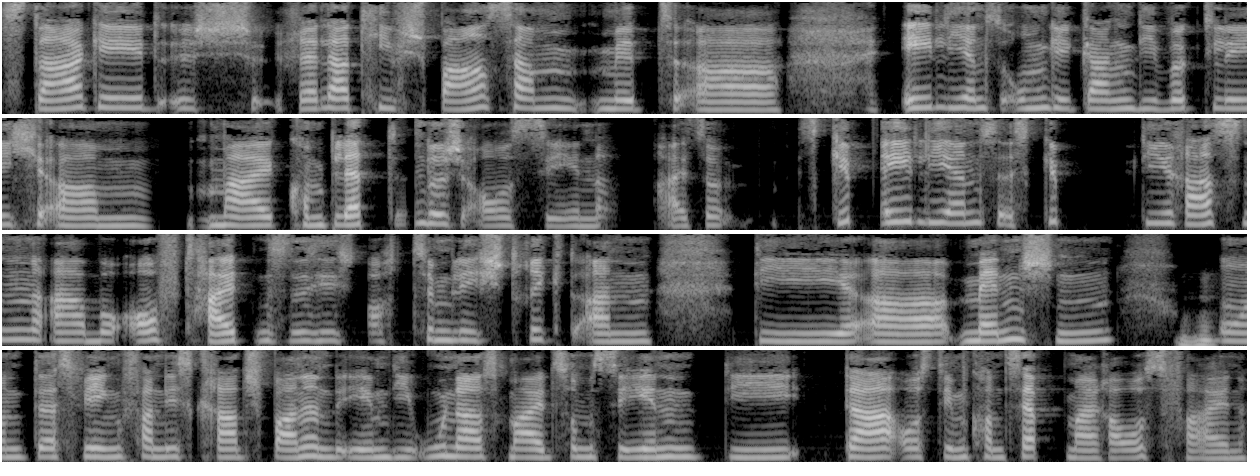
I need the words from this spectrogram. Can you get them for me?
Stargate ist relativ sparsam mit äh, Aliens umgegangen, die wirklich ähm, mal komplett anders aussehen. Also es gibt Aliens, es gibt die Rassen, aber oft halten sie sich doch ziemlich strikt an die äh, Menschen. Mhm. Und deswegen fand ich es gerade spannend, eben die Unas mal zum Sehen, die da aus dem Konzept mal rausfallen.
